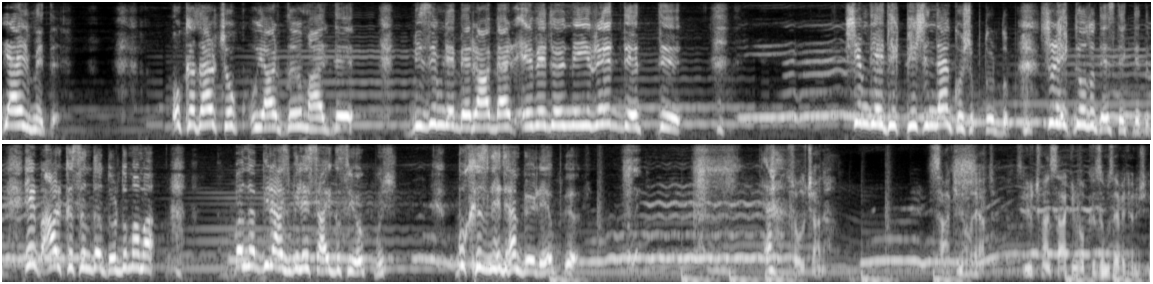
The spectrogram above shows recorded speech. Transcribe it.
Gelmedi. O kadar çok uyardığım halde bizimle beraber eve dönmeyi reddetti. Şimdiye dek peşinden koşup durdum. Sürekli onu destekledim. Hep arkasında durdum ama bana biraz bile saygısı yokmuş. Bu kız neden böyle yapıyor? Solucan'a. Sakin ol hayatım. Lütfen sakin ol. Kızımız eve dönecek.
